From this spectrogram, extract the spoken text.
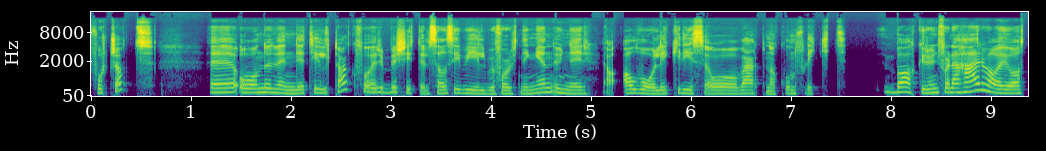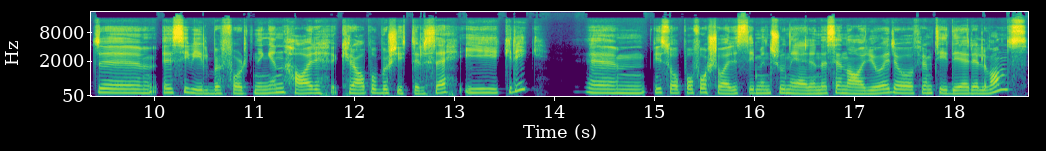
fortsatt. Og nødvendige tiltak for beskyttelse av sivilbefolkningen under ja, alvorlig krise og væpna konflikt. Bakgrunnen for det her var jo at sivilbefolkningen uh, har krav på beskyttelse i krig. Vi så på Forsvarets dimensjonerende scenarioer og fremtidige relevans.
